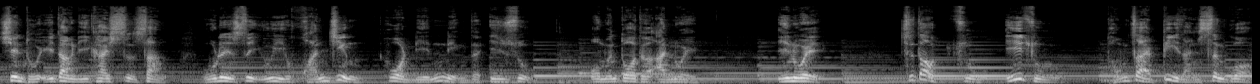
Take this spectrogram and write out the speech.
信徒一旦离开世上，无论是由于环境或年龄的因素。我们多得安慰，因为知道主与主同在，必然胜过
